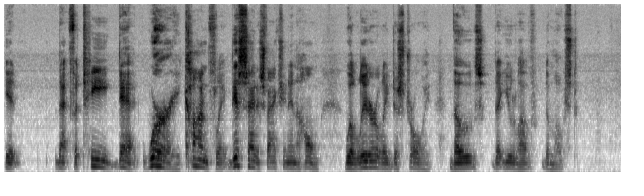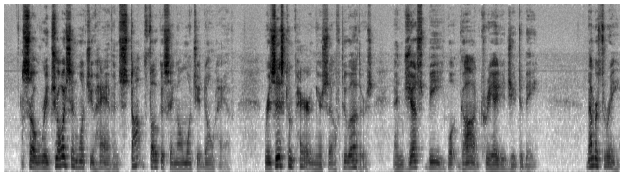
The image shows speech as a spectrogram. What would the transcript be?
it that fatigue, debt, worry, conflict, dissatisfaction in the home will literally destroy those that you love the most. So rejoice in what you have and stop focusing on what you don't have. Resist comparing yourself to others and just be what God created you to be. Number three,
